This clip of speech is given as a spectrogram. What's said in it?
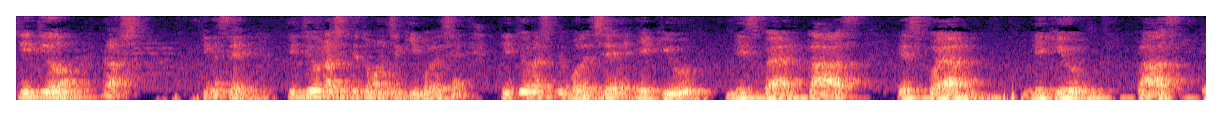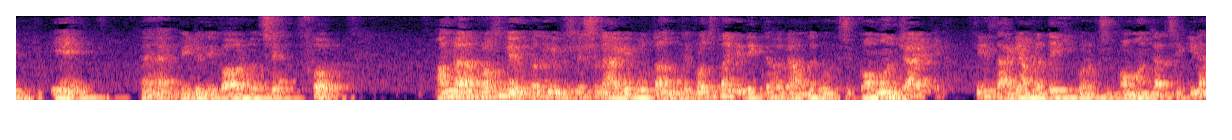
তৃতীয় রাশি, ঠিক আছে? তৃতীয় রাশিতে তোমার হচ্ছে কি বলেছে? তৃতীয় রাশিতে বলেছে a cube b square plus a square b cube plus a হ্যাঁ আমরা প্রথমে বিশ্লেষণে আগে বলতাম যে প্রথমে আগে দেখতে হবে আমাদের কোনো কিছু কমন যায় কিনা। ঠিক আছে? আগে আমরা দেখি কোনো কিছু কমন যাচ্ছে কিনা।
